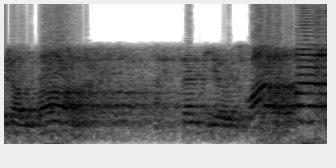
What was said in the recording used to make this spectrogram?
يحفظك الله أحسنت يا أستاذ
